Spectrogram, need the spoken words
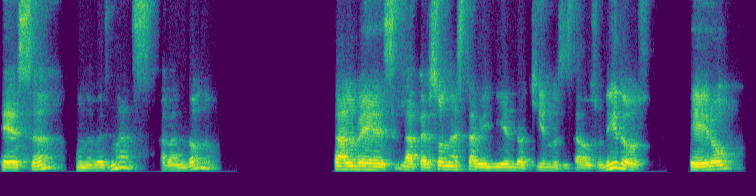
Esa, una vez más, abandono. Tal vez la persona está viviendo aquí en los Estados Unidos, pero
